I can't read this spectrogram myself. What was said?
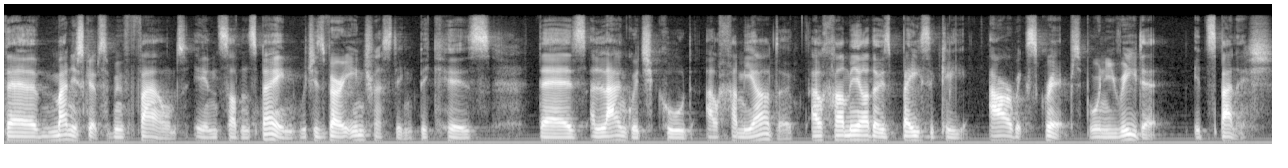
Their manuscripts have been found in southern Spain, which is very interesting because there's a language called Aljamiado. Al Jamiado is basically Arabic script, but when you read it, it's Spanish.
